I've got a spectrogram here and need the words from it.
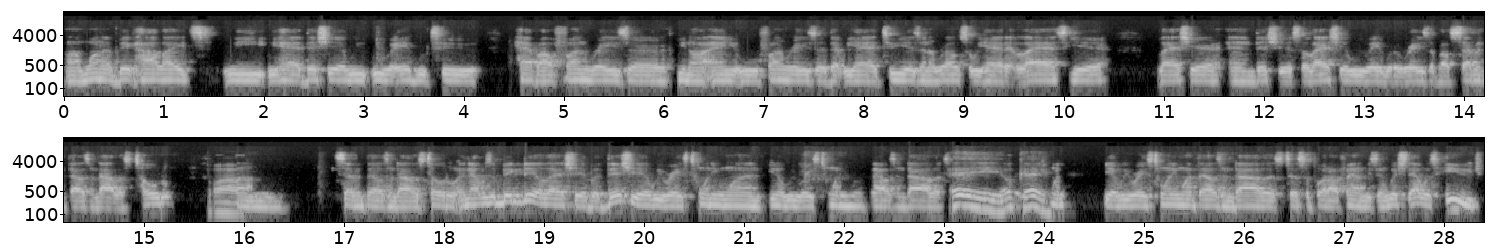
Um, one of the big highlights we we had this year we, we were able to have our fundraiser you know our annual fundraiser that we had two years in a row. So we had it last year last year and this year. So last year we were able to raise about $7000 total. Wow. Um, seven thousand dollars total, and that was a big deal last year. But this year we raised twenty one. You know, we raised twenty one thousand dollars. Hey, okay. 20, yeah, we raised twenty one thousand dollars to support our families, in which that was huge,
